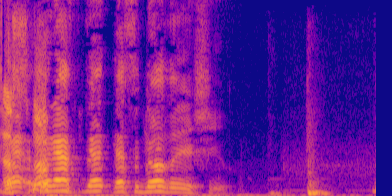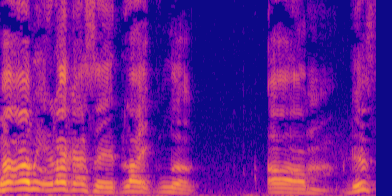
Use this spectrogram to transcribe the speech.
That's that, not- but that's that, that's another issue. But I mean, like I said, like look, um, this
